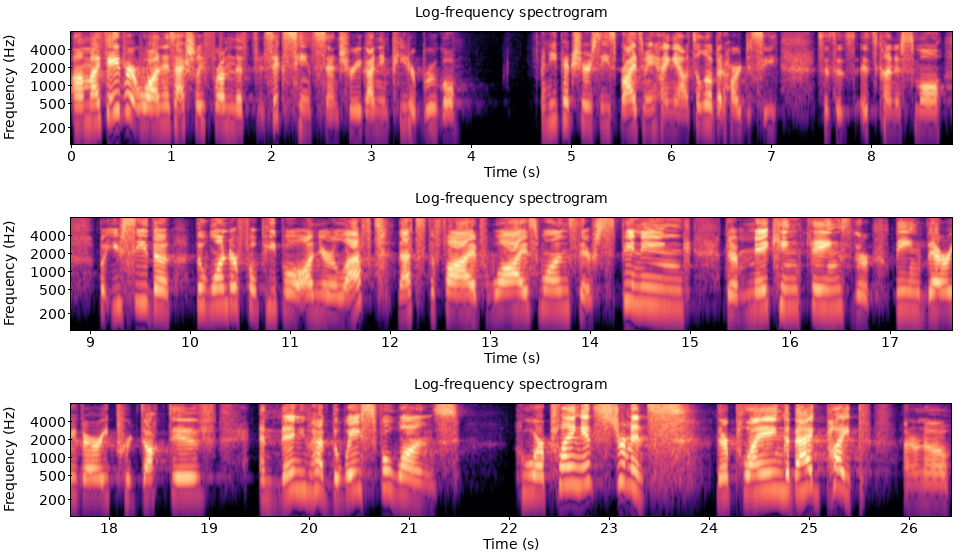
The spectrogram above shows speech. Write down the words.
Um, my favorite one is actually from the 16th century, a guy named Peter Bruegel. And he pictures these bridesmaids hanging out. It's a little bit hard to see since it's, it's kind of small. But you see the, the wonderful people on your left. That's the five wise ones. They're spinning, they're making things, they're being very, very productive. And then you have the wasteful ones who are playing instruments. They're playing the bagpipe. I don't know.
